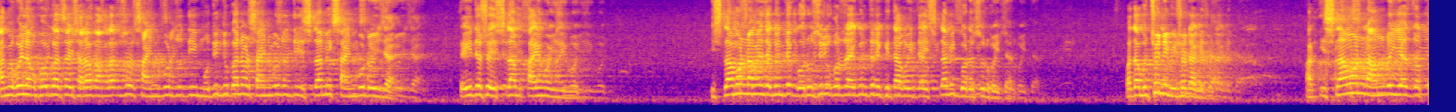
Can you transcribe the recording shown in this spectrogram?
আমি কইলাম, খুব কাছে সারা বাংলাদেশের সাইনবোর্ড যদি, মুদি দোকানের সাইনবোর্ড যদি ইসলামিক সাইনবোর্ড হয়ে যায় এই দেশে ইসলাম কায়েম হয়ে যাব ইসলামের নামে যে কিন্তু গরু চুরি কররা এই কিন্তু কিতা কইতা ইসলামিক গরু চুর হইতা। কথা বুঝছ নি বিষয়টা কিতা আর ইসলামের নাম লইয়া যত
